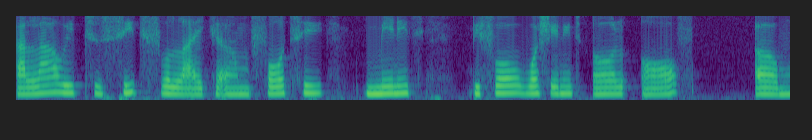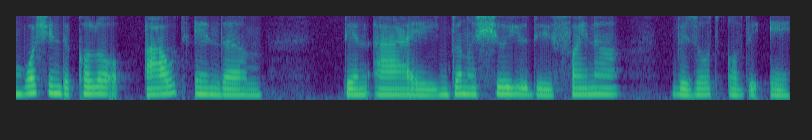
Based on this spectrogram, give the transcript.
allow it to sit for like um, 40 minutes before washing it all off, um, washing the color out and um, then I'm gonna show you the final result of the hair.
